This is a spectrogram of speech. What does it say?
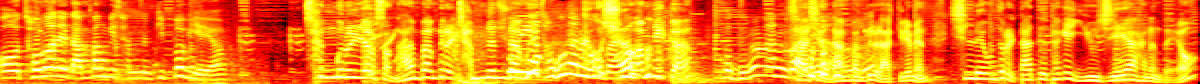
어, 저만의 난방비 잡는 비법이에요. 창문을 열어서 난방비를 잡는다고요? 적응하는 그거 건가요? 실합니까? 더 늘어나는 거 사실 아니에요? 난방비를 아끼려면 실내 온도를 따뜻하게 유지해야 하는데요.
